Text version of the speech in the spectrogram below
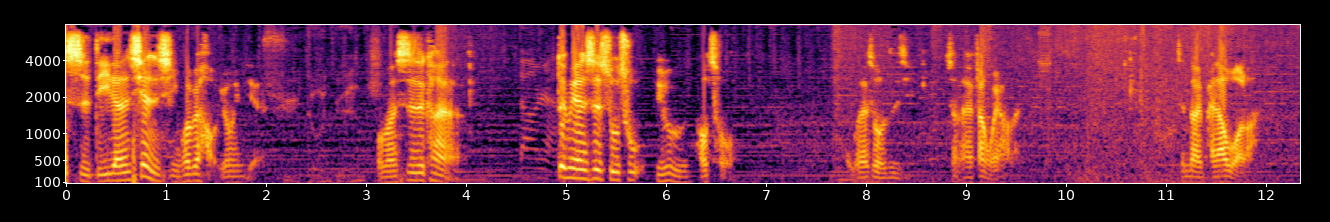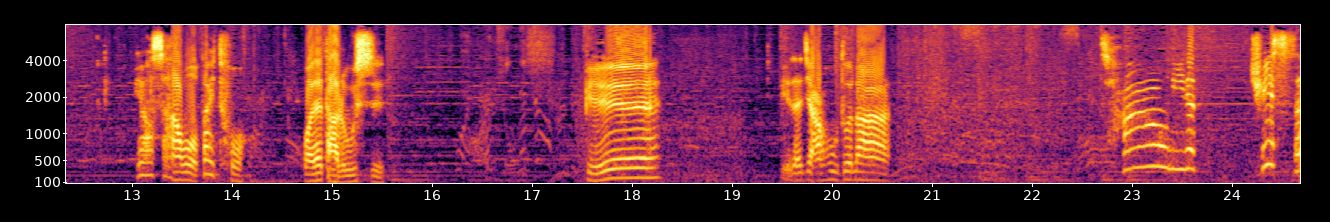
使敌人现形会不会好用一点？我们试试看。对面是输出，哟，好丑。我在说我自己，算了，范围好了。真的，你拍到我了。不要杀我，拜托！我在打炉石。别，别再加护盾啦！操你的，去死！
